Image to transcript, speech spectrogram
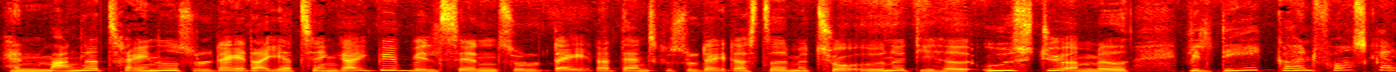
han mangler trænede soldater. Jeg tænker ikke, vi vil sende soldater, danske soldater afsted med tog, uden at de havde udstyr med. Vil det ikke gøre en forskel?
